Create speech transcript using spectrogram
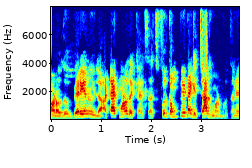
ಮಾಡೋದು, ಬೇರೆ ಏನೂ ಇಲ್ಲ. ಅಟ್ಯಾಕ್ ಮಾಡೋದೇ ಕೆಲಸ. ಫುಲ್ ಕಂಪ್ಲೀಟ್ ಆಗಿ ಚಾರ್ಜ್ ಮಾಡ್ಬಿಡ್ತಾನೆ.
